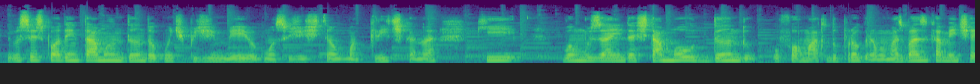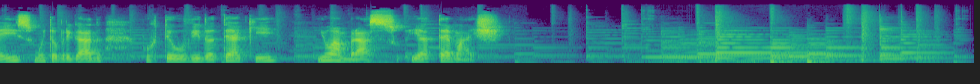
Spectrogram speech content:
e vocês podem estar tá mandando algum tipo de e-mail, alguma sugestão, alguma crítica, não é? Que vamos ainda estar moldando o formato do programa. Mas basicamente é isso. Muito obrigado por ter ouvido até aqui e um abraço e até mais.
